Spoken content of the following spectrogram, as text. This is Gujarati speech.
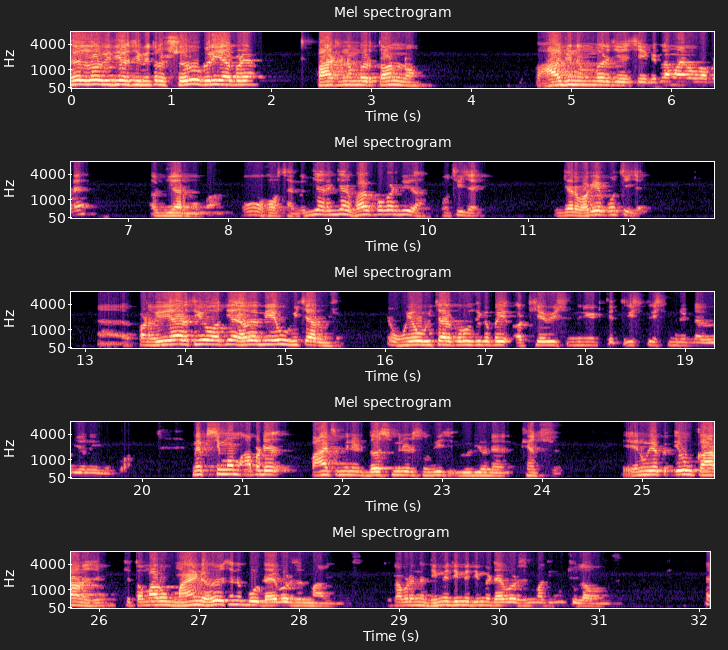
હેલો વિદ્યાર્થી મિત્રો, શરૂ કરીએ આપણે. પાઠ નંબર ત્રણ નો ભાગ નંબર જે છે, કેટલામાં આવ્યો આપણે? અગિયારમો ભાગ. ઓહો સાહેબ, અગિયાર અગિયાર ભાગ પકડી દીધા. પહોંચી જાય. અગિયાર વાગે પહોંચી જાય. પણ વિદ્યાર્થીઓ, અત્યારે હવે મેં એવું વિચારું છું કે હું એવો વિચાર કરું છું કે ભાઈ અઠ્યાવીસ મિનિટ કે ત્રીસ ત્રીસ મિનિટના વીડિયો નહીં મૂકવા. મેક્સિમમ આપણે પાંચ મિનિટ, દસ મિનિટ સુધી જ વિડીયોને ખેંચશું. એનું એક એવું કારણ છે કે તમારું માઇન્ડ હવે છે ને બહુ ડાયવર્ઝનમાં આવી ગયું. આપણે એને ધીમે ધીમે ધીમે ડાયવર્ઝનમાંથી ઊંચું લાવવાનું છે.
